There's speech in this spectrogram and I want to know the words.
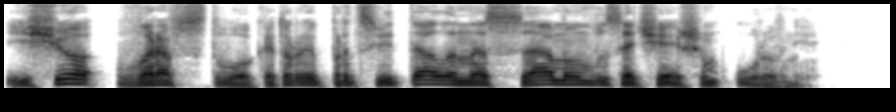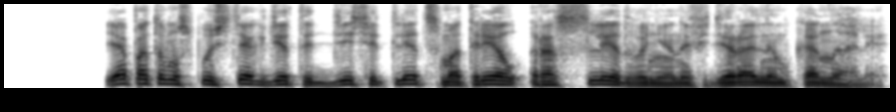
Еще воровство, которое процветало на самом высочайшем уровне. Я потом спустя где-то 10 лет смотрел расследование на федеральном канале,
